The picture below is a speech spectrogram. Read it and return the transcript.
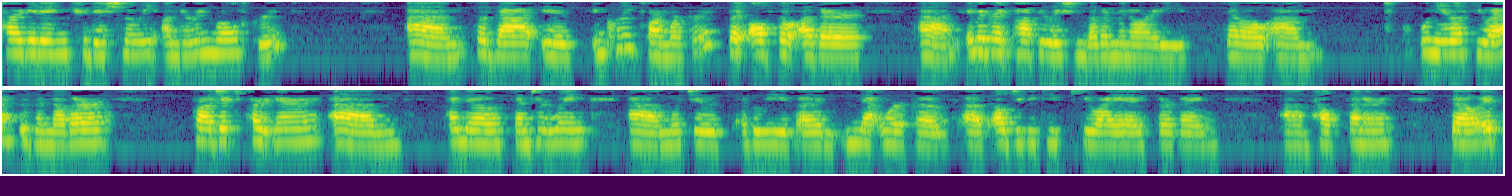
targeting traditionally under-enrolled groups. Um, so that is includes farm workers, but also other um, immigrant populations, other minorities. So um, Unidos US is another project partner. Um, I know Centerlink, um, which is, I believe, a network of, of LGBTQIA serving um, health centers. So it's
